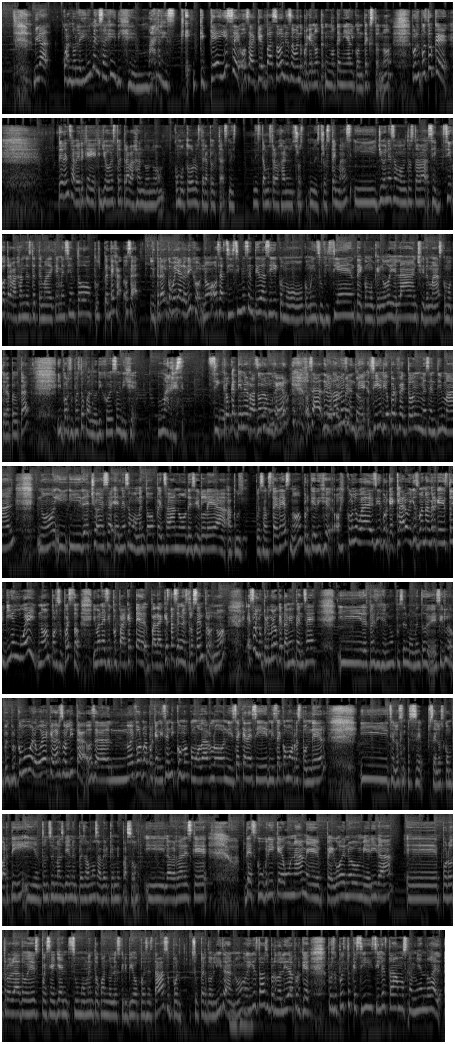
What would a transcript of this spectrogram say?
Mira, cuando leí el mensaje y dije, madres, ¿qué, ¿qué, hice? O sea, ¿qué pasó en ese momento? Porque no, no tenía el contexto, ¿no? Por supuesto que deben saber que yo estoy trabajando, ¿no? Como todos los terapeutas, necesitamos trabajar en nuestros, nuestros temas y yo en ese momento estaba, sigo trabajando este tema de que me siento pues pendeja, o sea, literal como ella lo dijo, ¿no? O sea, sí, sí me he sentido así como, como insuficiente, como que no doy el ancho y demás como terapeuta. Y por supuesto cuando dijo eso dije, madre sí, creo que tiene razón la mujer. O sea, de verdad me sentí, sí, dio perfecto y me sentí mal, ¿no? Y, y de hecho ese, en ese momento pensaba no decirle a, pues, pues a ustedes, ¿no? Porque dije, ay, ¿cómo le voy a decir? Porque claro, ellos van a ver que yo estoy bien, güey, ¿no? Por supuesto. Y van a decir, pues, ¿para qué, te, ¿para qué estás en nuestro centro, no? Eso es lo primero que también pensé. Y después dije, no, pues es el momento de decirlo. Pues, ¿por cómo me lo voy a quedar solita? O sea, no hay forma porque ni sé ni cómo acomodarlo, ni sé qué decir, ni sé cómo responder y se los, se, los compartí y entonces más bien empezamos a ver qué me pasó. Y la verdad es que descubrí que una me pegó de nuevo mi herida eh, por otro lado es, pues ella en su momento cuando lo escribió, pues estaba súper super dolida, ¿no? Ella estaba súper dolida porque, por supuesto que sí, sí le estábamos cambiando al,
